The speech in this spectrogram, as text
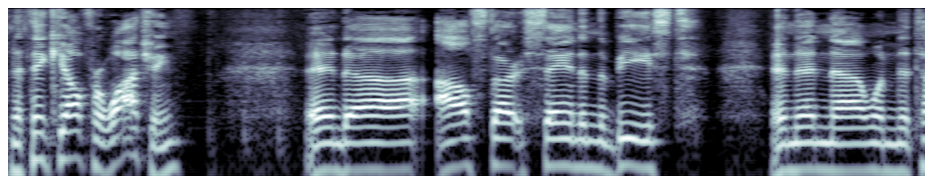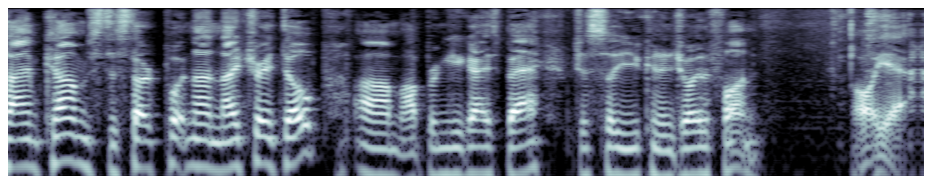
And I thank y'all for watching. And uh, I'll start sanding the beast. And then uh, when the time comes to start putting on nitrate dope, um, I'll bring you guys back just so you can enjoy the fun. Oh yeah.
